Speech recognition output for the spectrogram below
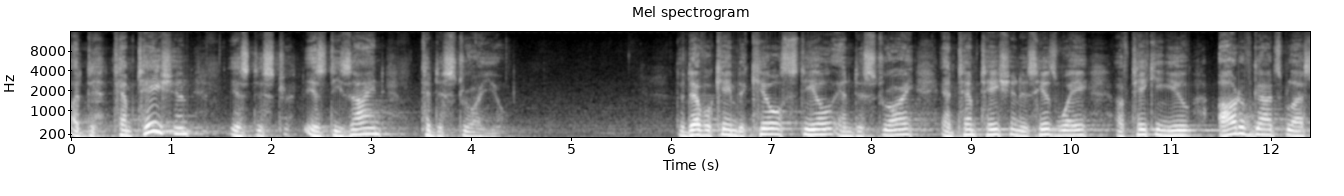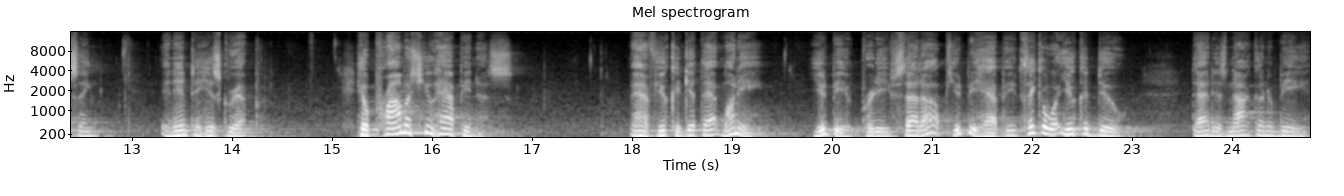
A temptation is, is designed to destroy you. The devil came to kill, steal, and destroy, and temptation is his way of taking you out of God's blessing and into his grip. He'll promise you happiness. Man, if you could get that money, you'd be pretty set up. You'd be happy. Think of what you could do. That is not going to be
